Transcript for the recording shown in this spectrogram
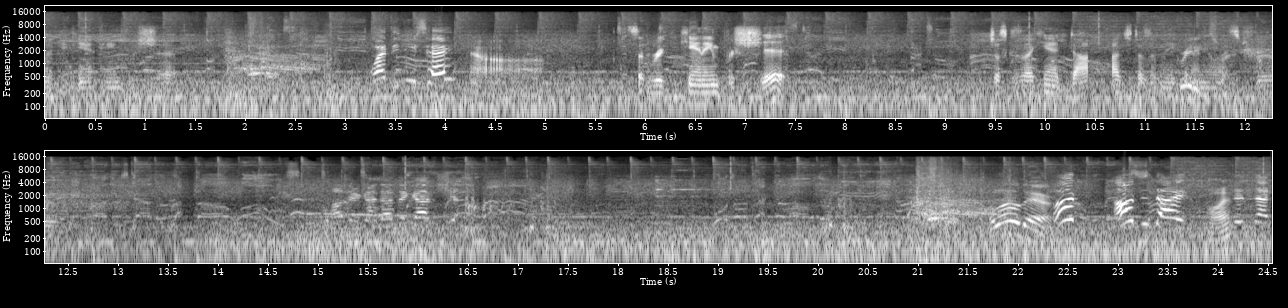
Ricky can't aim for shit. What did you say? Aw. said Ricky can't aim for shit. Just because I can't dodge doesn't make it any Greetings, less true. Oh, they got, oh, they got shit. Hello there. What? How did I? What? Did not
